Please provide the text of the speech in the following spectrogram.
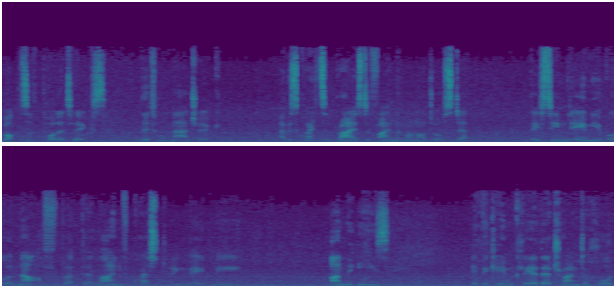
Lots of politics, little magic. I was quite surprised to find them on our doorstep. They seemed amiable enough, but their line of questioning made me uneasy. It became clear they're trying to hoard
